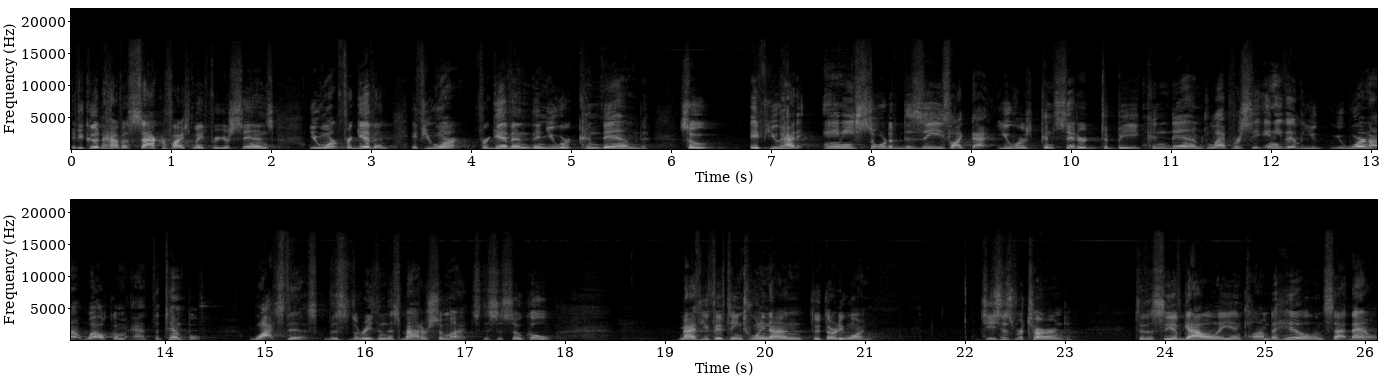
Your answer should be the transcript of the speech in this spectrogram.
If you couldn't have a sacrifice made for your sins, you weren't forgiven. If you weren't forgiven, then you were condemned. So if you had any sort of disease like that, you were considered to be condemned. Leprosy, anything, you, you were not welcome at the temple. Watch this. This is the reason this matters so much. This is so cool. Matthew 15, 29 through 31. Jesus returned to the Sea of Galilee and climbed a hill and sat down.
